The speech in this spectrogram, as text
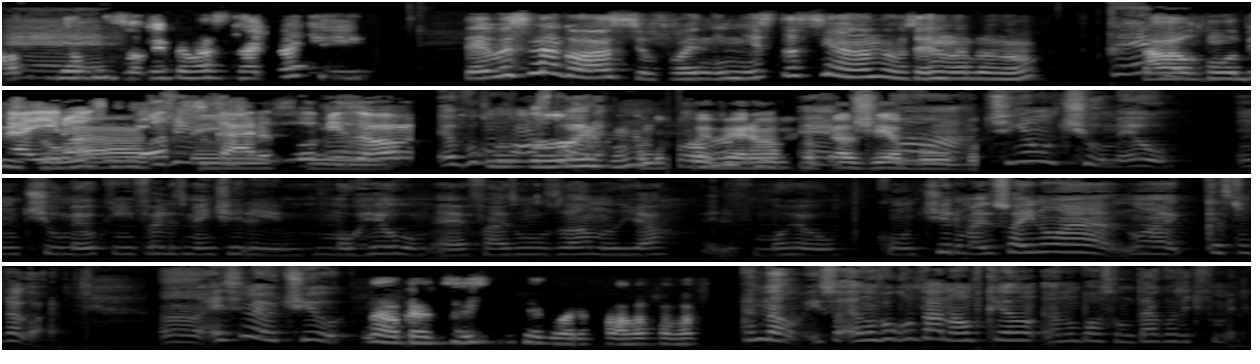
É, lobisomem pela cidade daqui. Teve esse negócio, foi no início desse ano, vocês não lembram, não? Teve- Tava com lobisomem. As sim. lobisomem. Eu vou contar uma história. quando foi ver era uma. É, fantasia tinha, boba. tinha um tio meu, um tio meu que infelizmente ele morreu é, faz uns anos já. Ele morreu com um tiro, mas isso aí não é, não é questão de agora. Ah, esse meu tio. Não, eu quero que você explique agora. Fala, fala. Não, isso eu não vou contar não, porque eu, eu não posso contar é coisa de família.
